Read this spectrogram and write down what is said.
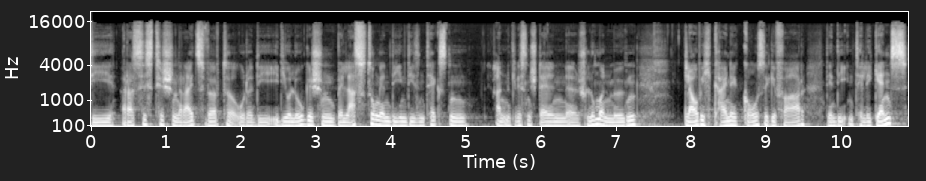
die rassistischen Reizwörter oder die ideologischen Belastungen, die in diesen Texten an gewissen Stellen äh, schlummern mögen, glaube ich, keine große Gefahr, denn die Intelligenz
